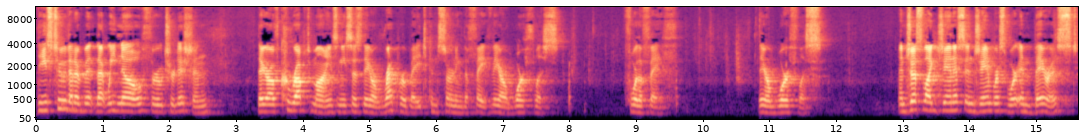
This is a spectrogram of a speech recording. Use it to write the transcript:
these two that have been that we know through tradition, they are of corrupt minds, and he says they are reprobate concerning the faith. They are worthless for the faith. They are worthless. And just like Jannes and Jambres were embarrassed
